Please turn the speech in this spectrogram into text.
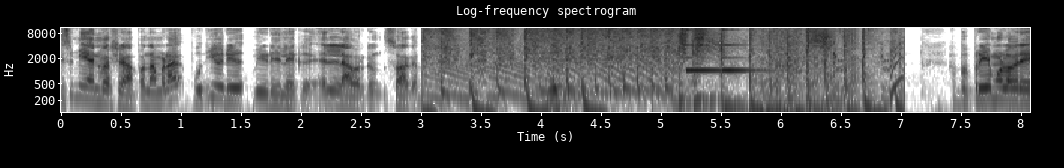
is Ismi Anwarsha അപ്പൊ നമ്മുടെ പുതിയൊരു വീഡിയോയിലേക്ക് എല്ലാവർക്കും സ്വാഗതം. അപ്പോൾ പ്രിയമുള്ളവരെ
